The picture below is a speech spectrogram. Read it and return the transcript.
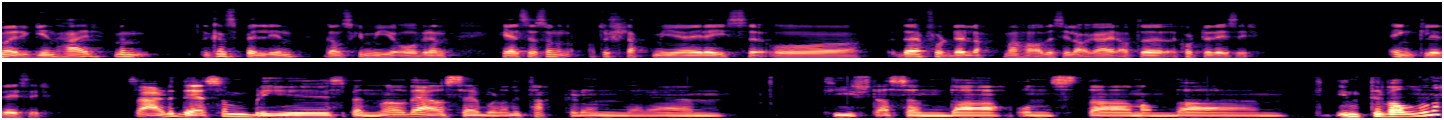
margin her, men det kan spille inn ganske mye over en hel sesong. At du slipper mye reise og Det er en fordel da, med å ha disse lagene her, at det er korte reiser. Enkle reiser. Så er det det som blir spennende, og det er å se hvordan vi takler den der um, tirsdag, søndag, onsdag, mandag intervallene, da.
